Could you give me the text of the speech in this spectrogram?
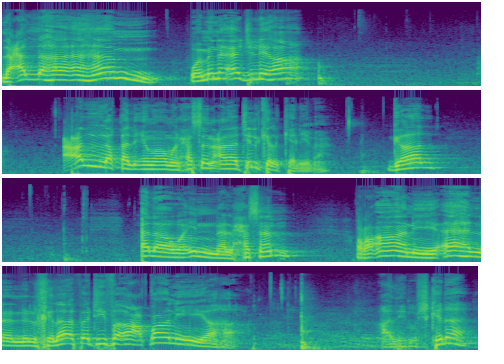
لعلها أهم ومن أجلها علق الإمام الحسن على تلك الكلمة. قال ألا وإن الحسن رآني أهلا للخلافة فأعطاني إياها. هذه مشكلة.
